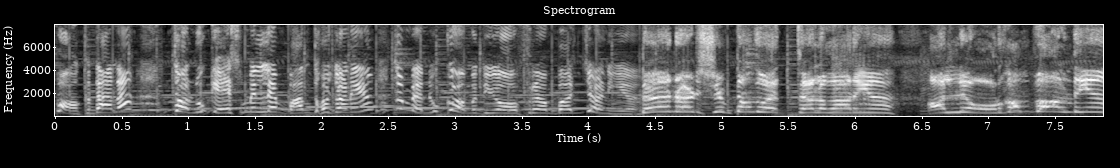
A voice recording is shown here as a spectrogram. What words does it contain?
ਭੌਂਕਦਾ ਨਾ ਤੁਹਾਨੂੰ ਕੇਸ ਮਿਲਨੇ ਬੰਦ ਹੋ ਜਾਣੇ ਆ ਤੇ ਮੈਨੂੰ ਕੰਮ ਦੀਆਂ ਆਫਰਾਂ ਵੱਧ ਜਾਣੀਆਂ। ਡੇ ਨਾਈਟ ਸ਼ਿਫਟਾਂ ਤੋਂ ਇੱਥੇ ਲਗਾ ਰਹੀਆਂ ਆਲੇ ਹੋਰ ਕੰਮ ਭਾਲਦੀਆਂ।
